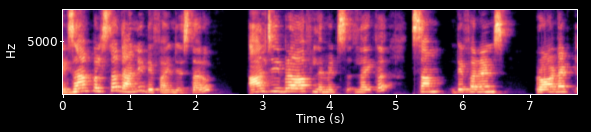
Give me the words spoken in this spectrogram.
ఎగ్జాంపుల్స్తో దాన్ని డిఫైన్ చేస్తారు. Algebra of limits like sum difference product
